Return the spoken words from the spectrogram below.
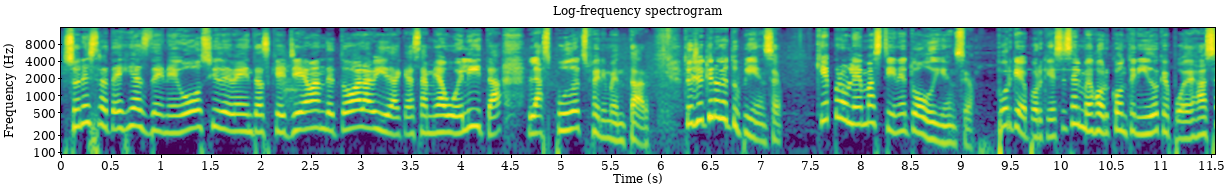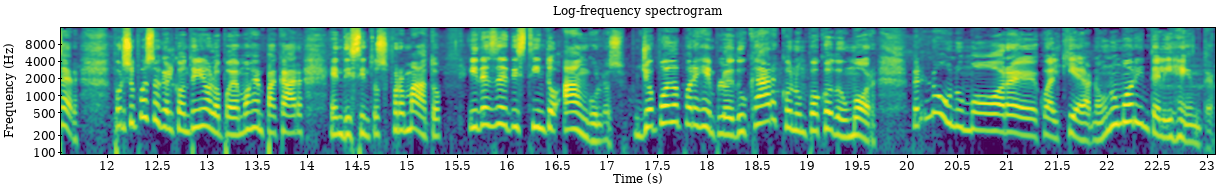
son estrategias de negocio y de ventas que llevan de toda la vida, que hasta mi abuelita las pudo experimentar. Entonces yo quiero que tú pienses, ¿Qué problemas tiene tu audiencia? ¿Por qué? Porque ese es el mejor contenido que puedes hacer. Por supuesto que el contenido lo podemos empacar en distintos formatos y desde distintos ángulos. Yo puedo, por ejemplo, educar con un poco de humor, pero no un humor eh, cualquiera, no un humor inteligente.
